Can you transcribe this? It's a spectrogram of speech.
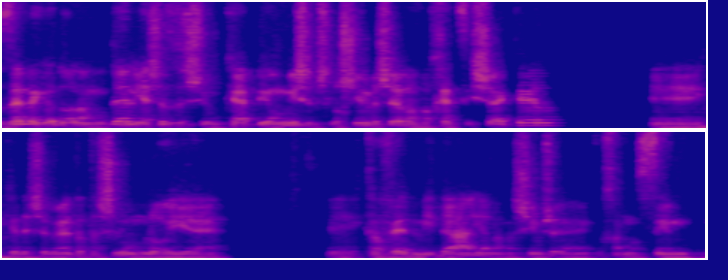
זה בגדול המודל, יש איזשהו קאפ יומי של 37 וחצי שקל כדי שבאמת התשלום לא יהיה כבד מדי על אנשים שככה נוסעים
